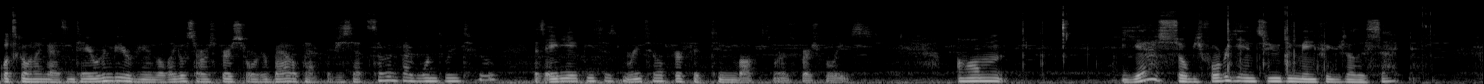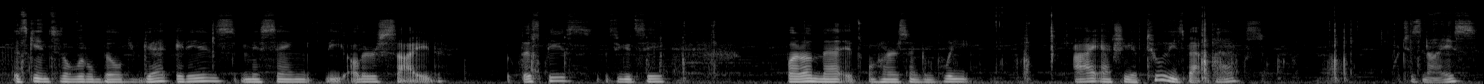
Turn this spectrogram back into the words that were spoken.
What's going on guys, and today we're going to be reviewing the LEGO Star Wars First Order Battle Pack, which is set 75132, has 88 pieces and retailed for 15 bucks when it was first released. Um, yeah, so before we get into the main figures of the set, let's get into the little build you get. It is missing the other side of this piece, as you can see, but on that, it's 100% complete. I actually have two of these battle packs, which is nice.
